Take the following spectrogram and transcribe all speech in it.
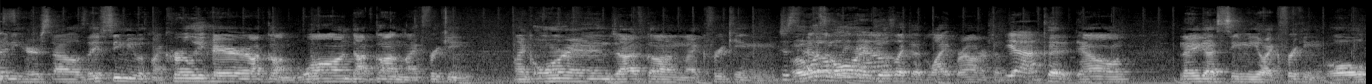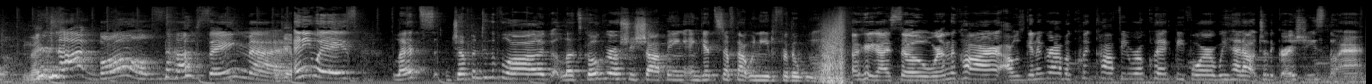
many hairstyles. They've seen me with my curly hair. I've gone blonde. I've gone like freaking like orange. I've gone like freaking. Just well, it wasn't all the way orange. down? It was like a light brown or something. Yeah. I cut it down. Now you guys see me like freaking bald. Next- You're not bald. Stop saying that. Okay. Anyways, let's jump into the vlog. Let's go grocery shopping and get stuff that we need for the week. Okay, guys, so we're in the car. I was gonna grab a quick coffee real quick before we head out to the grocery store.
